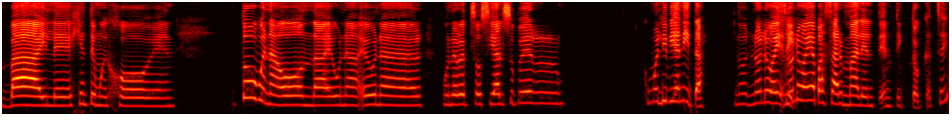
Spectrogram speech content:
baile, gente muy joven, todo buena onda, es una, es una, una red social súper como livianita. No, no, lo vaya, no lo vaya a pasar mal en, en TikTok, ¿cachai?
